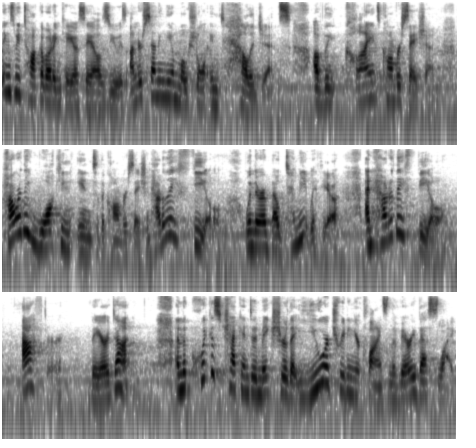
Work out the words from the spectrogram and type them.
Things we talk about in KO Sales U is understanding the emotional intelligence of the client's conversation. How are they walking into the conversation? How do they feel when they're about to meet with you? And how do they feel after they are done? And the quickest check-in to make sure that you are treating your clients in the very best light,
